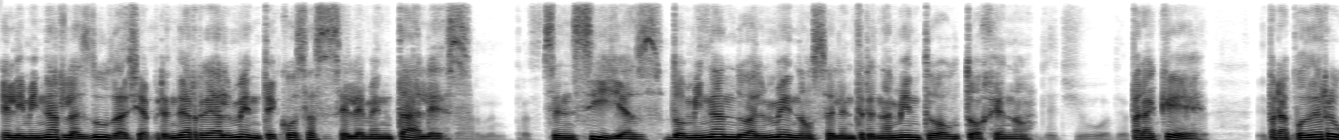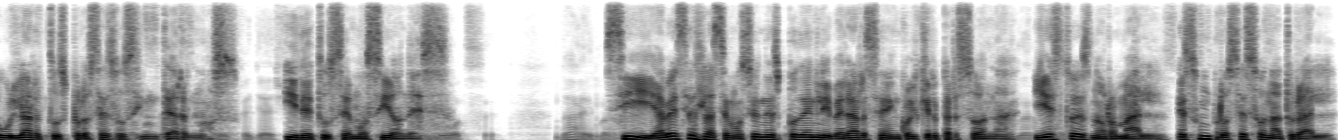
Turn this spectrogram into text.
eliminar las dudas y aprender realmente cosas elementales, sencillas, dominando al menos el entrenamiento autógeno. ¿Para qué? Para poder regular tus procesos internos y de tus emociones. Sí, a veces las emociones pueden liberarse en cualquier persona, y esto es normal, es un proceso natural.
